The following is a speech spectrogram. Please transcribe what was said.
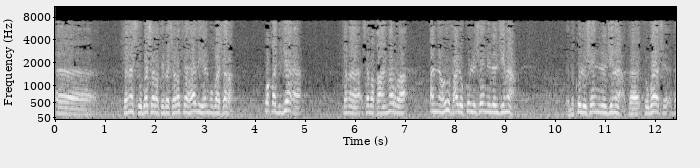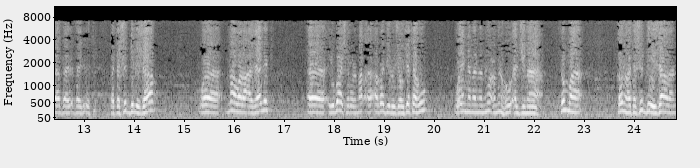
آه تمس بشرة بشرتها هذه المباشرة. وقد جاء كما سبق أن مر أنه يفعل كل شيء إلا الجماع يعني كل شيء إلا الجماع فتباشر فتشد الإزار وما وراء ذلك آه، يباشر الرجل زوجته وإنما الممنوع منه الجماع. ثم كونها تشد إزارا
